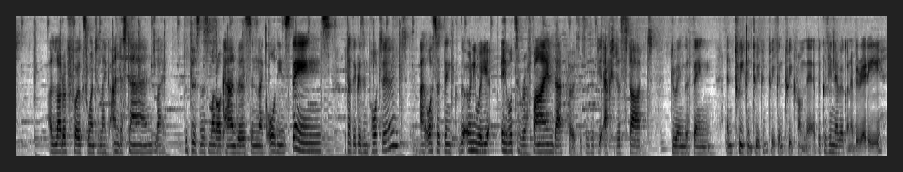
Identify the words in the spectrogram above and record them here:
A lot of folks want to like understand like the business model canvas and like all these things, which I think is important. I also think the only way you're able to refine that process is if you actually just start doing the thing and tweak and tweak and tweak and tweak from there because you're never going to be ready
